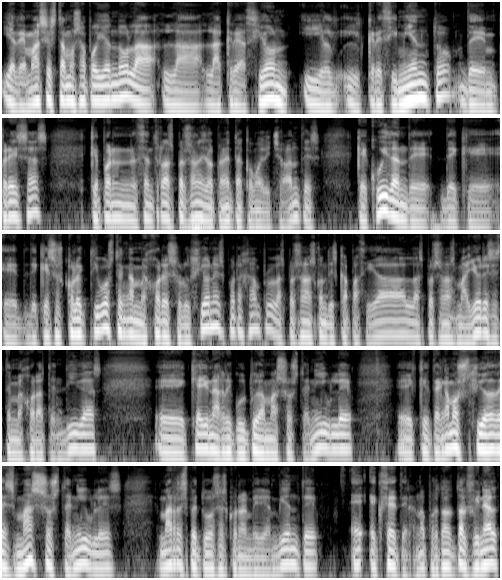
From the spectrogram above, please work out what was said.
y además estamos apoyando la, la, creación y el, crecimiento de empresas que ponen en el centro a las personas y al planeta, como he dicho antes, que cuidan de, de que, eh, de que esos colectivos tengan mejores soluciones, por ejemplo, las personas con discapacidad, las personas mayores estén mejor atendidas, eh, que haya una agricultura más sostenible, que tengamos ciudades más sostenibles más respetuosas con el medio ambiente, e, etcétera. Por tanto, al final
